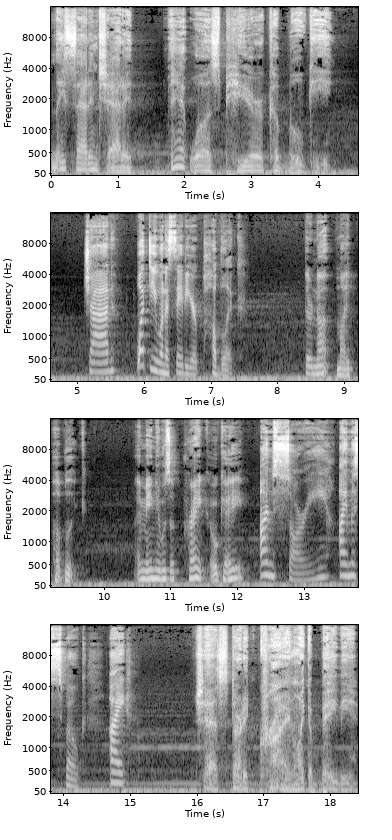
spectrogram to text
They sat and chatted. It was pure kabuki. Chad, what do you want to say to your public? They're not my public. I mean, it was a prank, okay? I'm sorry. I misspoke. I. Chad started crying like a baby.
